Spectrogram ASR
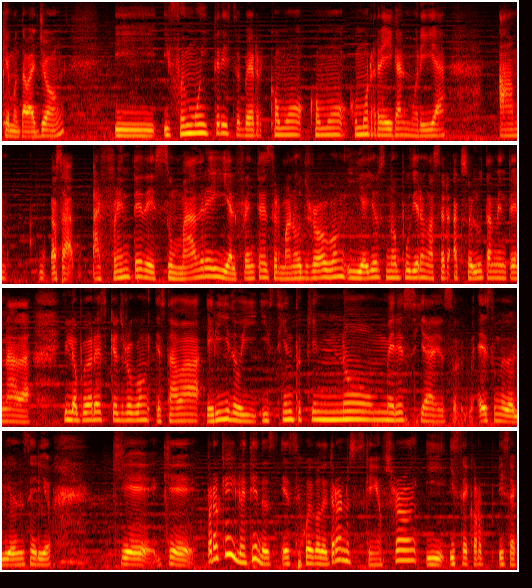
que montaba Jon. Y, fue muy triste ver cómo, cómo, cómo Reagan moría o sea, al frente de su madre y al frente de su hermano Drogon y ellos no pudieron hacer absolutamente nada. Y lo peor es que Drogon estaba herido y, siento que no merecía eso. Eso me dolió en serio. Que, que, pero ok, lo entiendo, es, Juego de Tronos, es King of Thrones y, se, y se,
